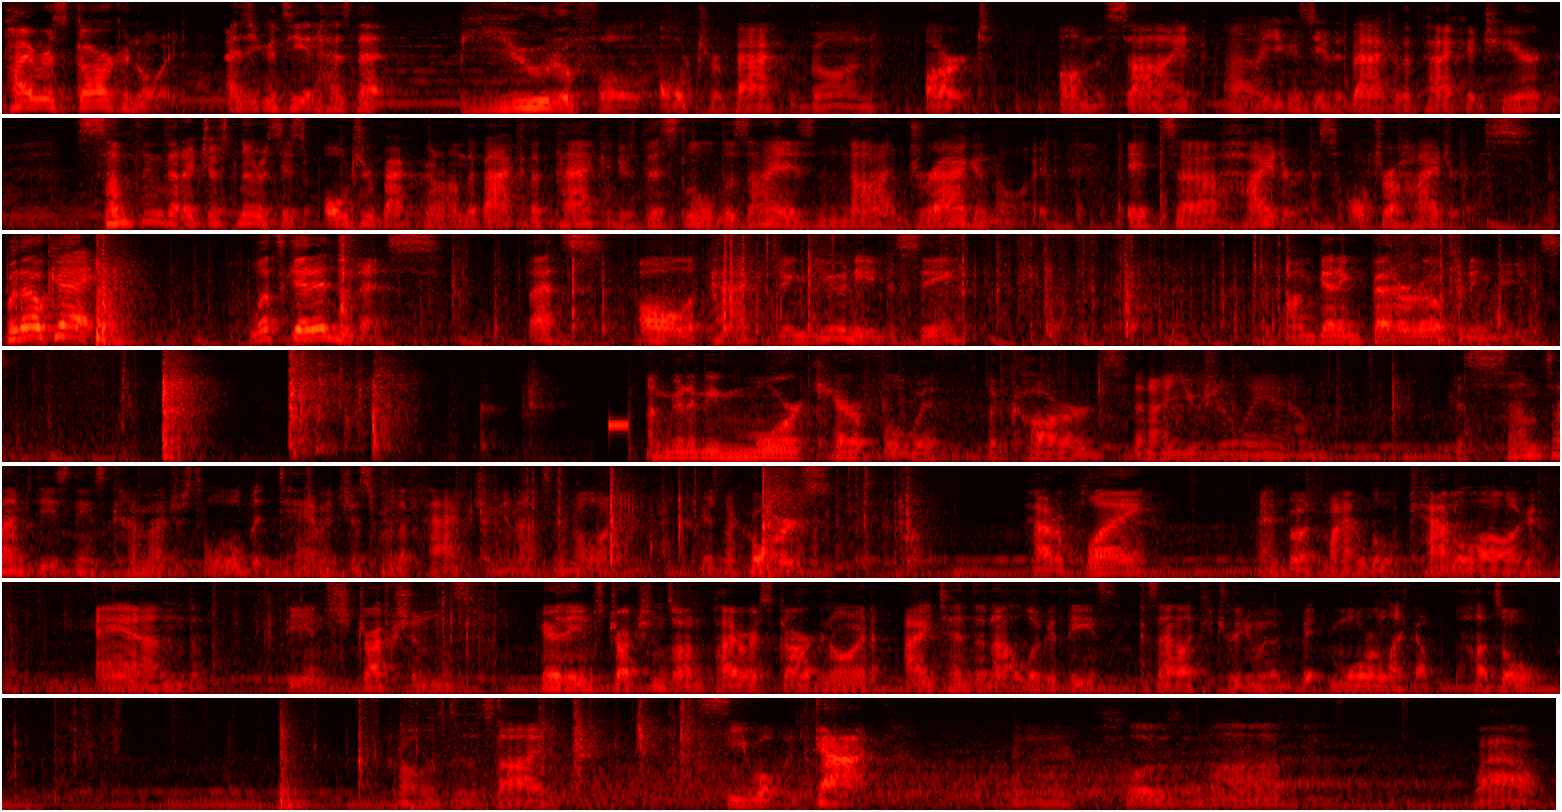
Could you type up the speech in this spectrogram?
Pyrus Garganoid. As you can see, it has that beautiful Ultra Bakugan art on the side. Uh, you can see the back of the package here. Something that I just noticed is Ultra Bakugan on the back of the package. This little design is not Dragonoid. It's uh, Hydorous, Ultra Hydorous. But okay, let's get into this. That's all the packaging you need to see. I'm getting better at opening these. I'm gonna be more careful with the cards than I usually am. Because sometimes these things come out just a little bit damaged just from the packaging, and that's annoying. Here's my cores, how to play, and both my little catalog and the instructions. Here are the instructions on Pyrus Garganoid. I tend to not look at these because I like to treat them a bit more like a puzzle. Put all this to the side. See what we got. I'm gonna close them up. Wow.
